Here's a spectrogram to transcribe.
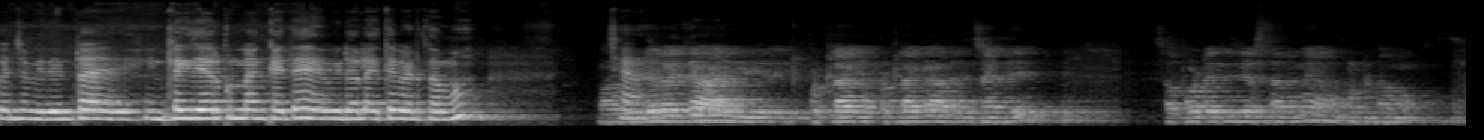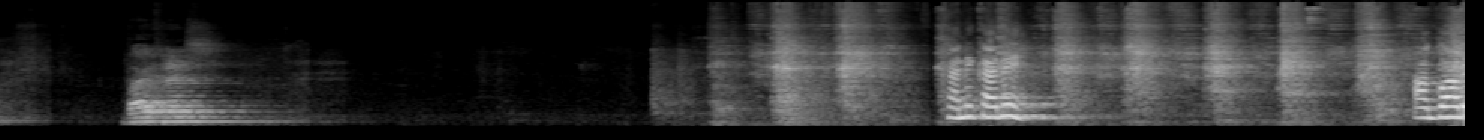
కొంచెం ఇది ఇంత ఇంట్లోకి చేరుకున్నాకైతే వీడియోలు అయితే పెడతాము సపోర్ట్ అయితే చేస్తారని అనుకుంటున్నాము. బాయ్ ఫ్రెండ్స్ కానీ కానీ. ఆ గోడ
